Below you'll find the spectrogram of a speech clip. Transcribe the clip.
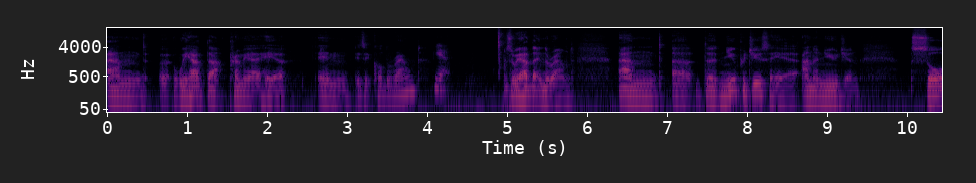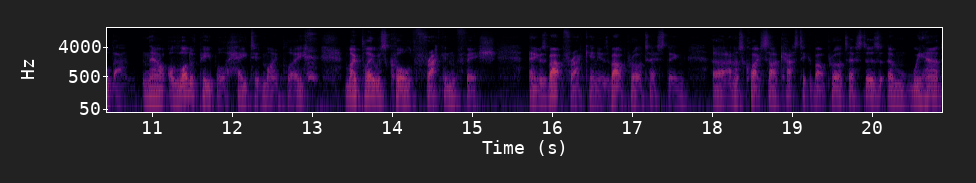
and uh, we had that premiere here in is it called the Round? Yeah. So we had that in the Round, and uh, the new producer here, Anna Nugent, saw that. Now a lot of people hated my play. my play was called Frack and Fish. And it was about fracking, it was about protesting, uh, and I was quite sarcastic about protesters. And we had,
